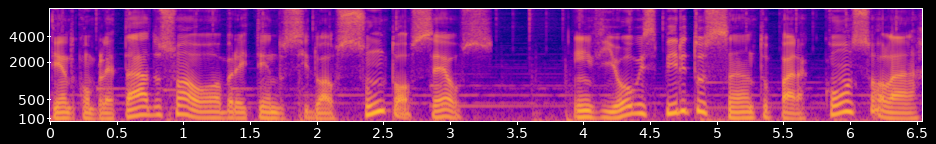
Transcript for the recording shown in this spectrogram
tendo completado sua obra e tendo sido assunto aos céus, enviou o Espírito Santo para consolar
